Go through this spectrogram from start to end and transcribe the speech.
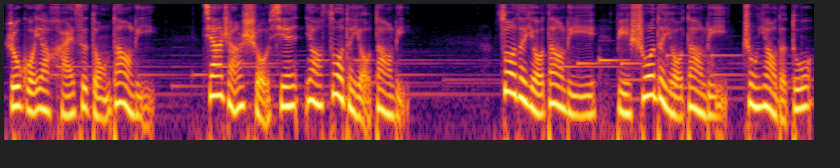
如果要孩子懂道理，家长首先要做的有道理。做的有道理，比说的有道理重要的多。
